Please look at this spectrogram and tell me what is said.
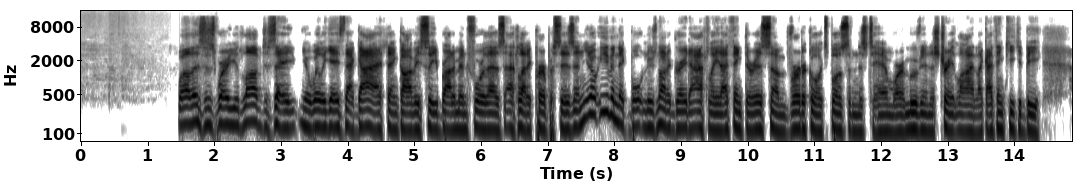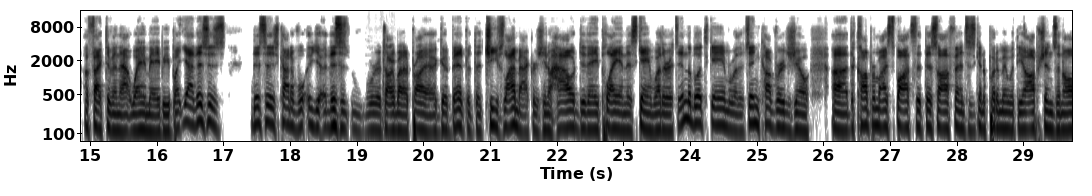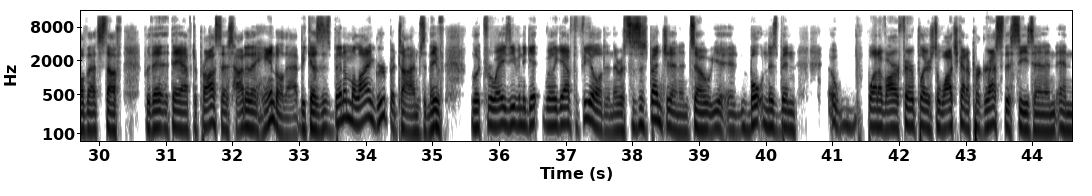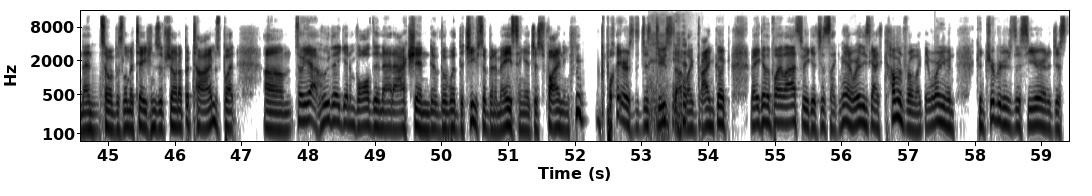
Well, this is where you'd love to say, you know, Willie Gay's that guy. I think obviously you brought him in for those athletic purposes. And, you know, even Nick Bolton, who's not a great athlete, I think there is some vertical explosiveness to him where moving in a straight line. Like I think he could be effective in that way, maybe. But yeah, this is this is kind of this is we're going to talk about it probably a good bit but the chiefs linebackers you know how do they play in this game whether it's in the blitz game or whether it's in coverage you know uh, the compromised spots that this offense is going to put them in with the options and all that stuff for that they have to process how do they handle that? Because it's been a malign group at times and they've looked for ways even to get willie off the field and there was a suspension and so yeah, bolton has been one of our fair players to watch kind of progress this season and and then some of his limitations have shown up at times but um so yeah who they get involved in that action the what the chiefs have been amazing at just finding players to just do stuff like Bryan Cook making the play last week. It's just like man where are these guys coming from? Like they weren't even contributors this year and it just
